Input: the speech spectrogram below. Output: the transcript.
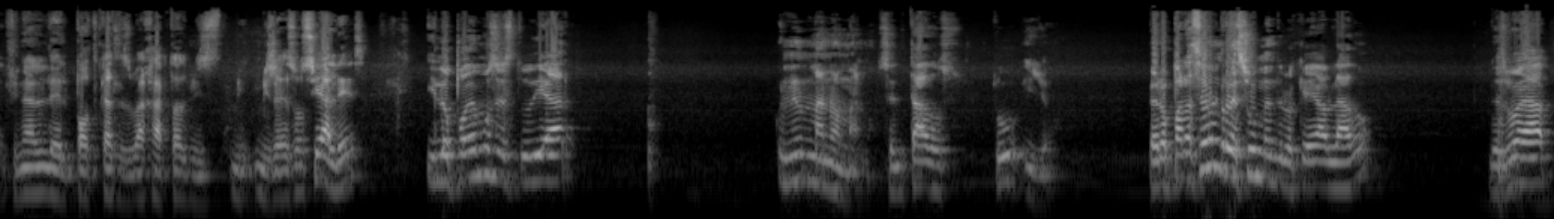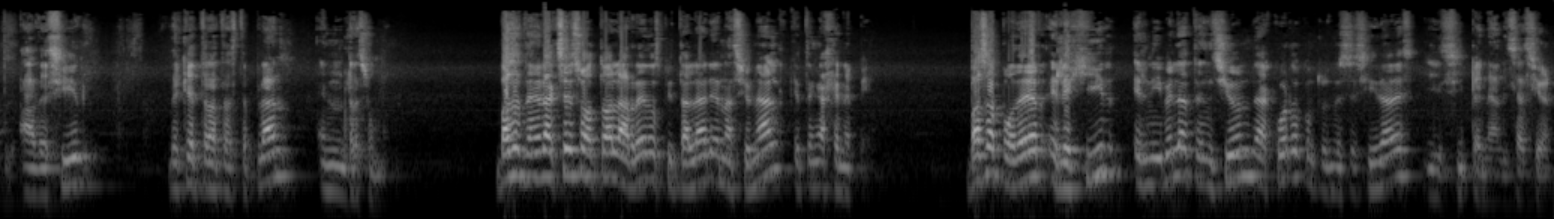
Al final del podcast les voy a dejar todas mis, redes sociales y lo podemos estudiar en un mano a mano, sentados tú y yo. Pero para hacer un resumen de lo que he hablado, les voy a decir de qué trata este plan en resumen. Vas a tener acceso a toda la red hospitalaria nacional que tenga GNP. Vas a poder elegir el nivel de atención de acuerdo con tus necesidades y sin penalización.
